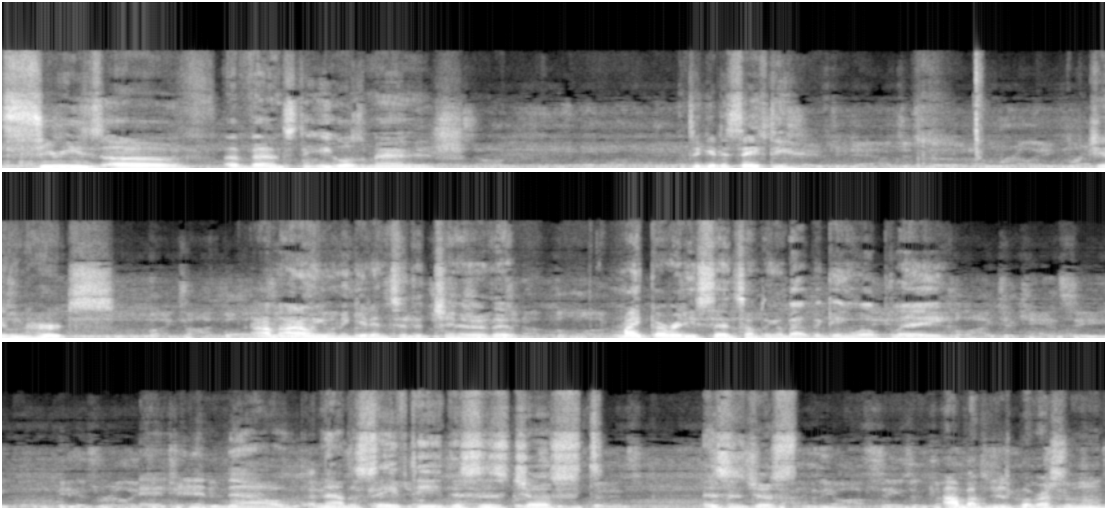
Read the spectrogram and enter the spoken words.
series of events, the Eagles managed to get a safety. Jalen Hurts. I'm, I don't even want to get into the chain of the. Mike already said something about the Gainwell play, and now now the safety. This is just. This is just. I'm about to just put wrestling on.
